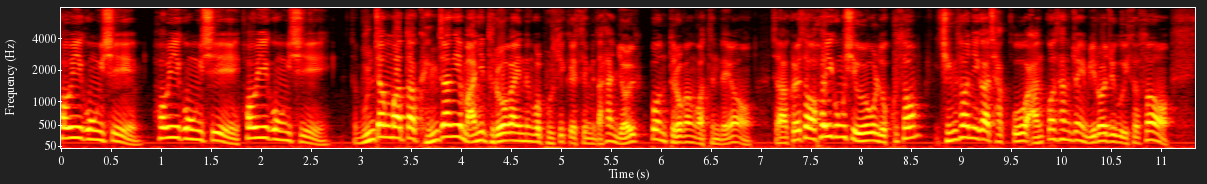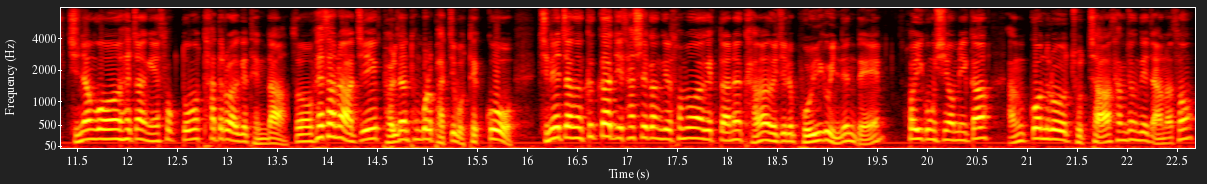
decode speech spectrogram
허위 공시, 허위 공시, 허위 공시, 자, 문장마다 굉장히 많이 들어가 있는 걸 볼 수 있겠습니다. 한 10번 들어간 것 같은데요. 자, 그래서 허위공시 의혹을 놓고서 징선이가 자꾸 안건 상정이 미뤄지고 있어서 진양건 회장의 속도 타들어가게 된다. 그래서 회사는 아직 별다른 통보를 받지 못했고 진 회장은 끝까지 사실관계를 소명하겠다는 강한 의지를 보이고 있는데 허위공시 혐의가 안건으로조차 상정되지 않아서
